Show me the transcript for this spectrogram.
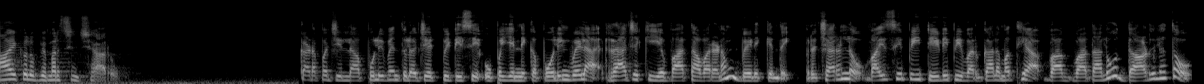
నాయకులు విమర్శించారు. కడప జిల్లా పులివెందుల జెడ్పీటీసీ ఉప ఎన్నిక పోలింగ్ వేళ రాజకీయ వాతావరణం వేడెక్కింది. ప్రచారంలో వైసీపీ టీడీపీ వర్గాల మధ్య వాగ్వాదాలు దాడులతో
